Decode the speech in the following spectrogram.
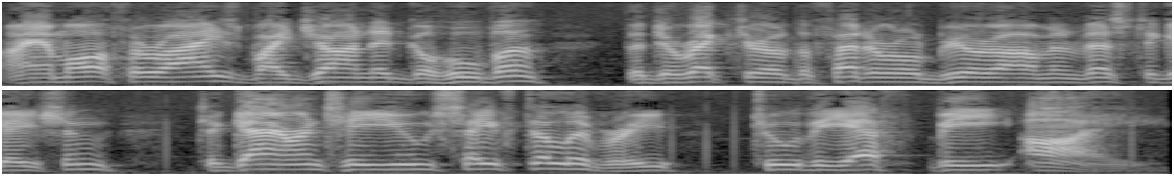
I am authorized by John Edgar Hoover, the director of the Federal Bureau of Investigation, to guarantee you safe delivery to the FBI.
